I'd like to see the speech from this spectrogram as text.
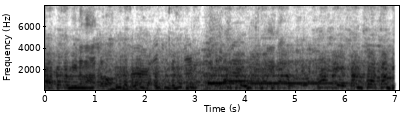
Akan untuk partai utama kita, Partai Tanpa tanding.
